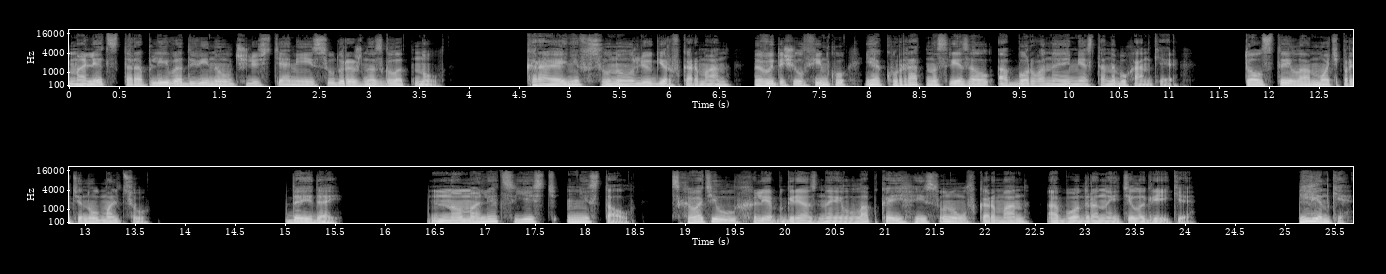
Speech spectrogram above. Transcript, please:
Малец торопливо двинул челюстями и судорожно сглотнул. Крайнев сунул люгер в карман, вытащил финку и аккуратно срезал оборванное место на буханке. Толстый ломоть протянул мальцу. Доедай». Но малец есть не стал. Схватил хлеб грязной лапкой и сунул в карман ободранной телогрейки. «Ленке»,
